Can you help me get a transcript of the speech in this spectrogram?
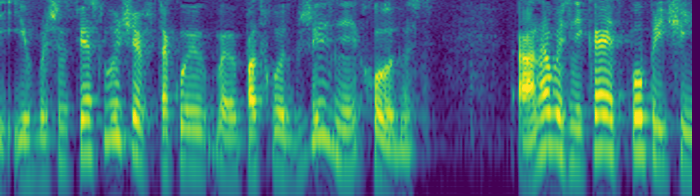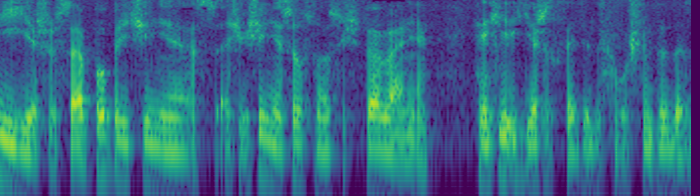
И в большинстве случаев такой подход к жизни, холодность, она возникает по причине Ешуса, по причине ощущения собственного существования – Ешус, кстати, в общем-то, даже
